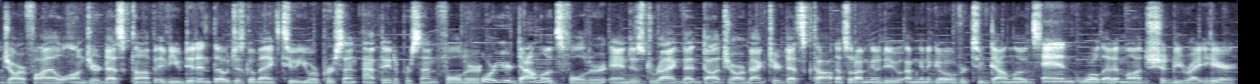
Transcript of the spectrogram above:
.jar file on your desktop. If you didn't though, just go back to your percent app data percent folder or your downloads folder and just drag that .jar back to your desktop. That's what I'm gonna do. I'm gonna go over to downloads and World Edit Mod should be right here.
